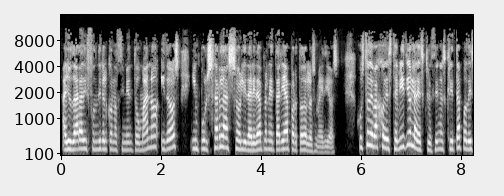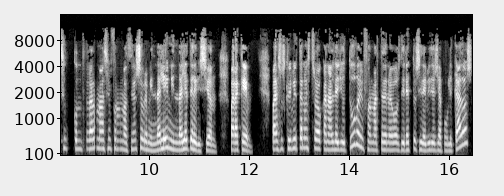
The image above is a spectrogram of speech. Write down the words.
ayudar a difundir el conocimiento humano y dos, impulsar la solidaridad planetaria por todos los medios. Justo debajo de este vídeo, en la descripción escrita, podéis encontrar más información sobre Mindalia y Mindalia Televisión. ¿Para qué? Para suscribirte a nuestro canal de YouTube e informarte de nuevos directos y de vídeos ya publicados,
